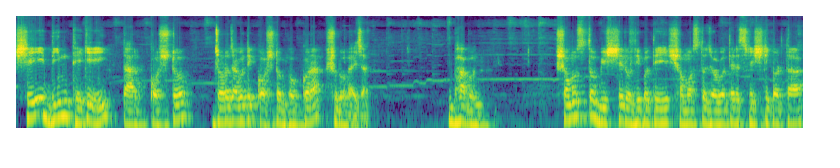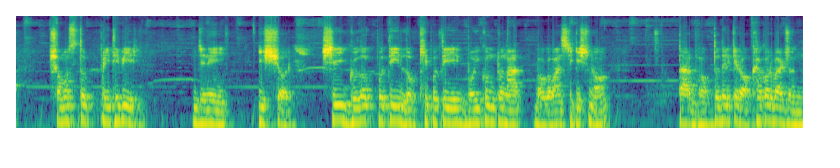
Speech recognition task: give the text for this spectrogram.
সেই দিন থেকেই তার কষ্ট, জড়জাগতিক কষ্ট ভোগ করা শুরু হয়ে যায়। ভাবুন, সমস্ত বিশ্বের অধিপতি, সমস্ত জগতের সৃষ্টিকর্তা সমস্ত পৃথিবীর যিনি ঈশ্বর, সেই গোলকপতি, লক্ষ্মীপতি, বৈকুণ্ঠনাথ, ভগবান শ্রীকৃষ্ণ, তার ভক্তদেরকে রক্ষা করবার জন্য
